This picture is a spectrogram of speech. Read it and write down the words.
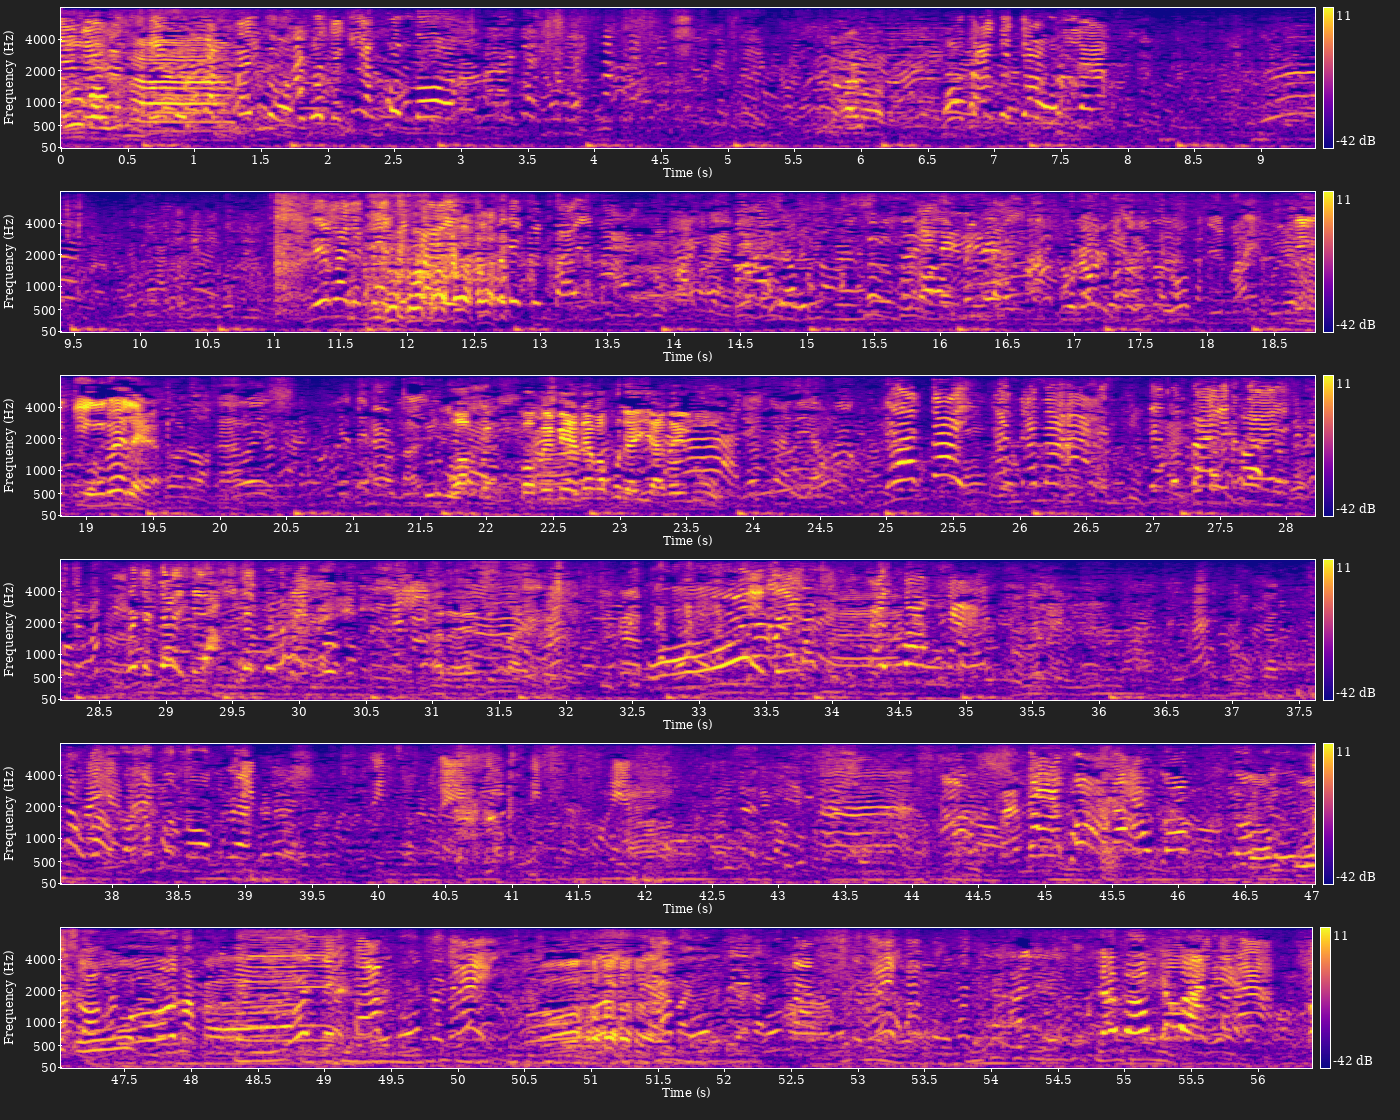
โอ้ขอบคุณครับให้หลอดด้วยจะเงียบคนรอพอทางเจ้าแหละ เป็นใบเป็นใบมากซึ่งเราไม่ได้พูดแล้วเดี๋ยวมันจะมีพัดลมจริงๆด้วยแหละบอกบอกแม่แม่ได้ว่าผู้ใดอยากได้ลูกอยากได้อันอันอาหารอยากได้อะไรไม่อยากได้แบบนี้อยากได้แบบนี้อะไรขึ้นไปโอ้ยใครฟัง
